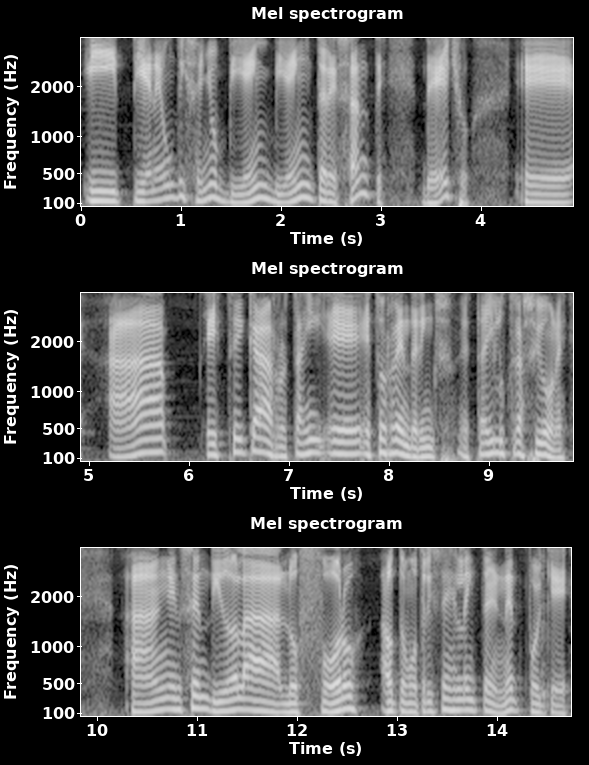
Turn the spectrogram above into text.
y tiene un diseño bien, bien interesante. De hecho, eh, a este carro, estas, eh, estos renderings, estas ilustraciones, han encendido los foros automotrices en la internet, porque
